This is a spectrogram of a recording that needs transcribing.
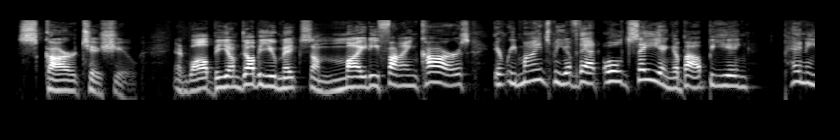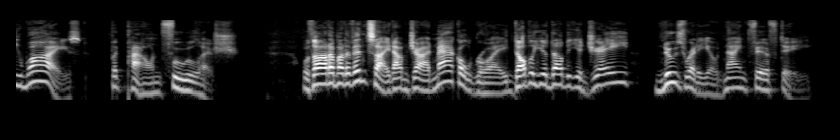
scar tissue. And while BMW makes some mighty fine cars, it reminds me of that old saying about being penny wise, but pound foolish. With Automotive Insight, I'm John McElroy, WWJ News Radio 950.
